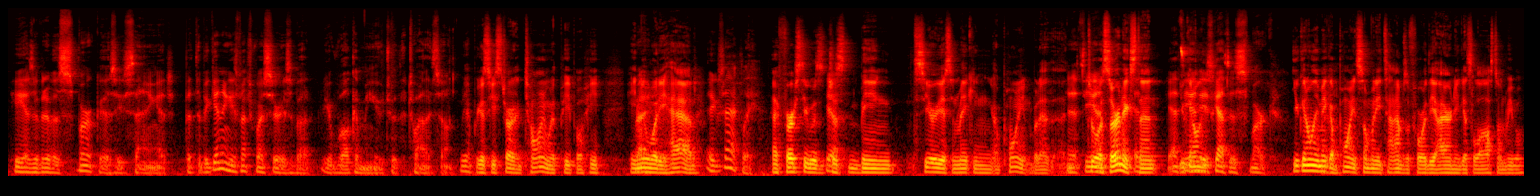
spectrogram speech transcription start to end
he has a bit of a smirk as he's saying it. But at the beginning, he's much more serious about you're welcoming you to the Twilight Zone. Yeah, because he started toying with people. He he knew what he had. Exactly. At first, he was Yeah. just being serious and making a point, but at, at to a certain extent, at, you, the can end, only, he's got this smirk. you can only make a point so many times before the irony gets lost on people.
